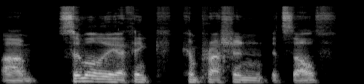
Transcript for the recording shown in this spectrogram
Um, similarly, I think compression itself,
